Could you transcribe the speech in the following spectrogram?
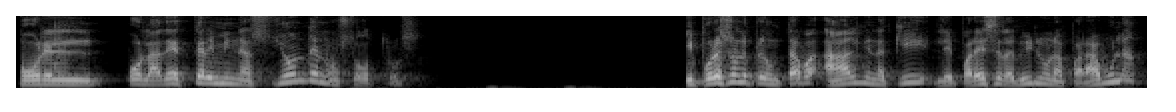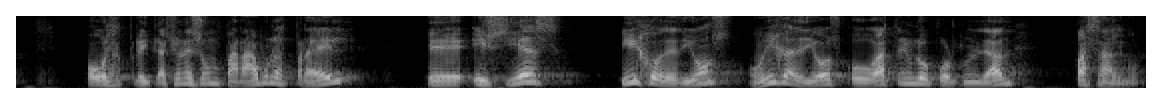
por, el, por la determinación de nosotros. Y por eso le preguntaba a alguien aquí, ¿le parece la Biblia una parábola? ¿O las predicaciones son parábolas para él? eh, y si es hijo de Dios o hija de Dios o ha tenido la oportunidad, pasa algo.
